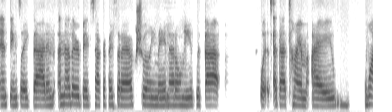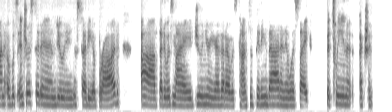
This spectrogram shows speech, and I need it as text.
and things like that. And another big sacrifice that I actually made, not only with that, was at that time I one I was interested in doing a study abroad, uh, but it was my junior year that I was contemplating that, and it was like between actually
